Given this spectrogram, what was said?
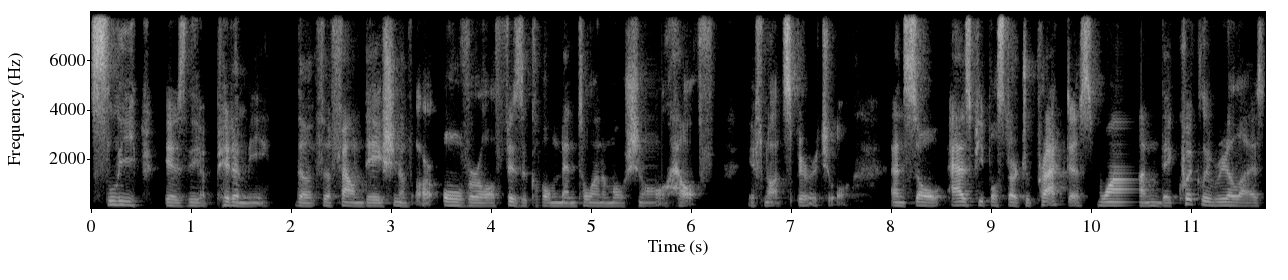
Sleep is the epitome, the, the foundation of our overall physical, mental, and emotional health, if not spiritual. And so, as people start to practice, one, they quickly realize,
